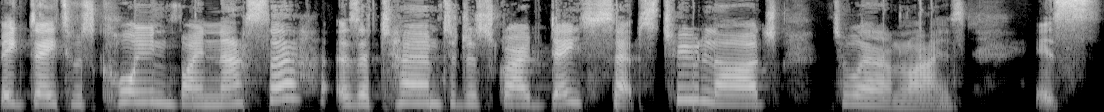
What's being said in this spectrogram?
Big data was coined by NASA as a term to describe data sets too large to analyze. It's,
